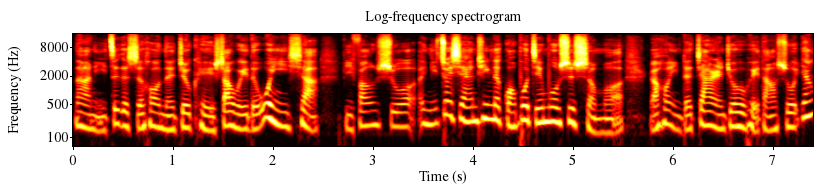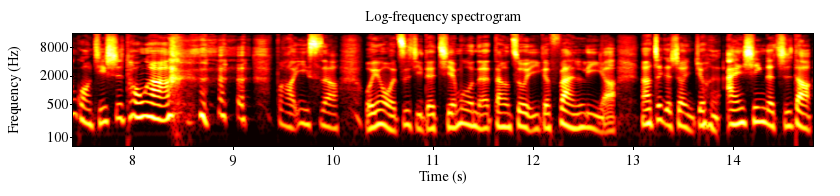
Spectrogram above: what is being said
那你这个时候呢就可以稍微的问一下，比方说，哎，你最喜欢听的广播节目是什么？然后你的家人就会回答说央广即时通啊。不好意思啊，我用我自己的节目呢当做一个范例啊。那这个时候你就很安心的知道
